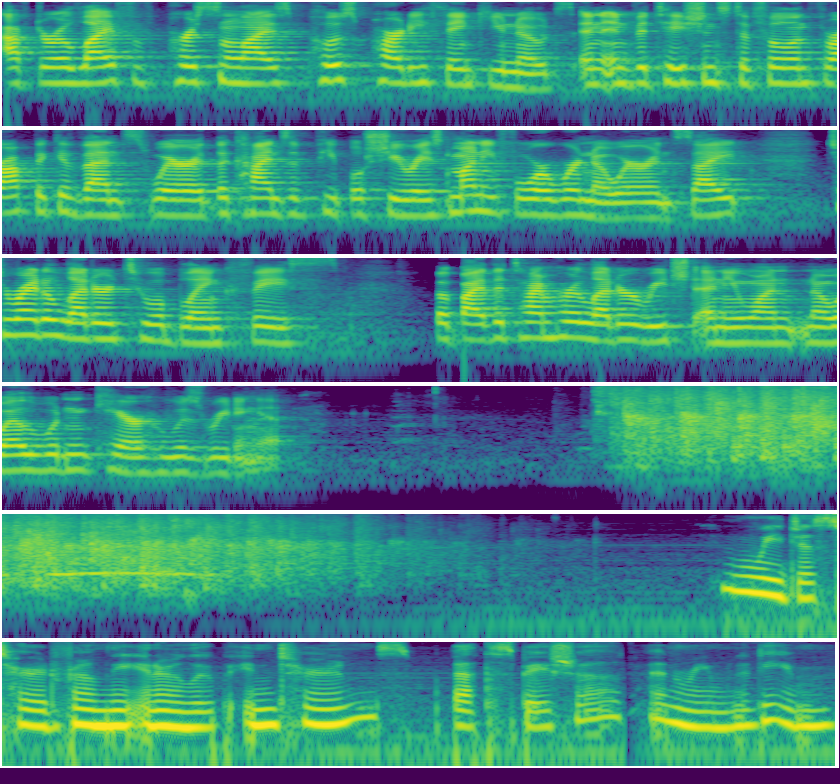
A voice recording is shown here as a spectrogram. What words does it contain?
after a life of personalized post party thank you notes and invitations to philanthropic events where the kinds of people she raised money for were nowhere in sight, to write a letter to a blank face. But by the time her letter reached anyone, Noel wouldn't care who was reading it. We just heard from the Inner Loop interns, Beth Spacia and Reem Nadim.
